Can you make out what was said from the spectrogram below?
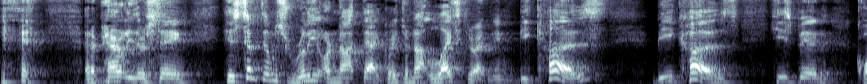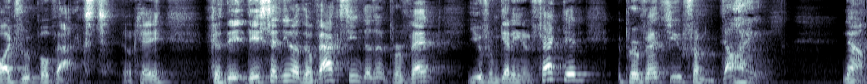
And apparently they're saying his symptoms really are not that great. They're not life threatening because, because he's been quadruple vaxxed. Okay. Because they, they said, you know, the vaccine doesn't prevent you from getting infected. It prevents you from dying. Now,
